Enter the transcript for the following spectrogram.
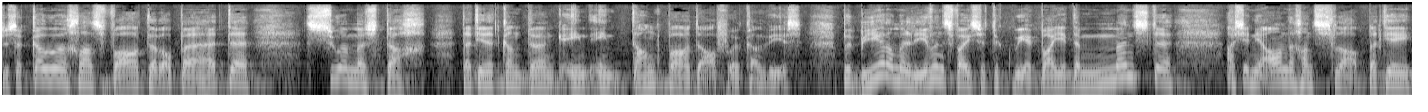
soos 'n koue glas water op 'n hitte somersdag dat jy dit kan drink en en dankbaar daarvoor kan wees. Probeer om 'n lewenswyse te kweek waar jy ten minste as jy in die aande gaan slaap, dat jy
